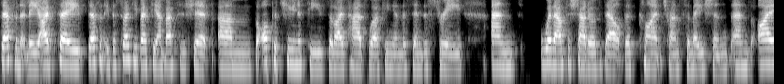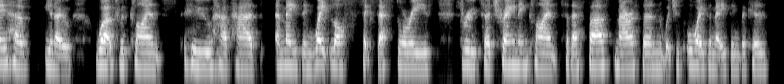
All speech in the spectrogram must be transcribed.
Definitely, I'd say definitely the Sweaty Betty ambassadorship, um, the opportunities that I've had working in this industry, and without a shadow of doubt, the client transformations. And I have, you know, worked with clients who have had amazing weight loss success stories through to training clients for their first marathon, which is always amazing because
